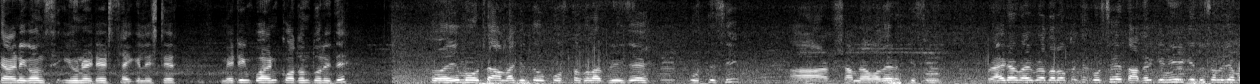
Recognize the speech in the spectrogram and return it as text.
কেরানীগঞ্জ ইউনাইটেড সাইকেলিস্টের মিটিং পয়েন্ট কদমতলিতে। তো এই মুহূর্তে আমরা কিন্তু পোস্তকোলা ব্রিজে উঠতেছি আর সামনে আমাদের কিছু রাইডার ভাই ব্রাদার অপেক্ষা করছে, তাদেরকে নিয়ে কিন্তু চলে যাব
